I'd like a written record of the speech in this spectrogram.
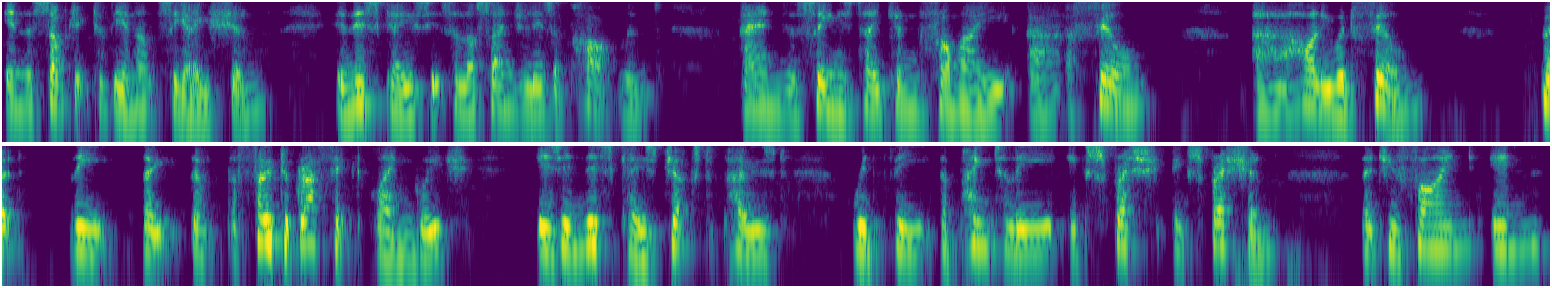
in the subject of the Annunciation. In this case, it's a Los Angeles apartment, and the scene is taken from a, uh, a film, a Hollywood film. But the, the, the, the photographic language is in this case juxtaposed with the, the painterly express, expression that you find in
